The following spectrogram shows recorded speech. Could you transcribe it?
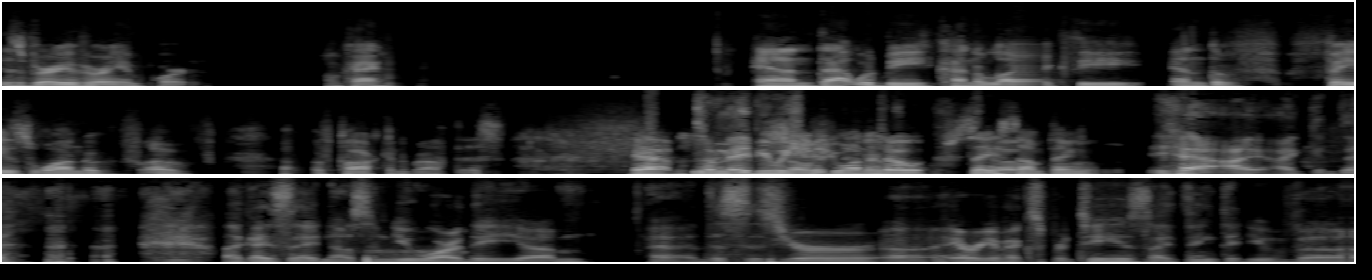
is very very important. Okay and that would be kind of like the end of phase one of of, of talking about this. Yeah, so maybe we so should. If you want to so, say so, something, yeah, I, I could. like I say, Nelson, you are the. Um, uh, this is your uh, area of expertise. I think that you've uh,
